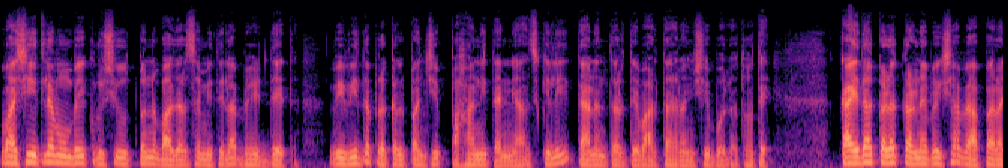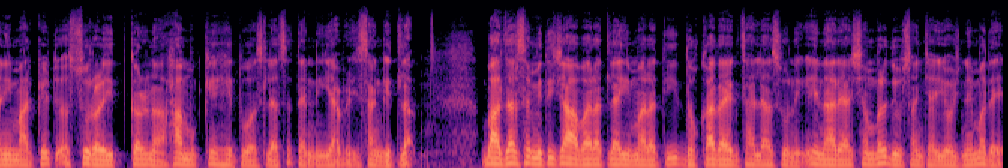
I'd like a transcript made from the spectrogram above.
वाशी इथल्या मुंबई कृषी उत्पन्न बाजार समितीला भेट देत विविध प्रकल्पांची पाहणी त्यांनी आज केली. त्यानंतर ते वार्ताहरांशी बोलत होते. कायदा कडक करण्यापेक्षा व्यापार आणि मार्केट सुरळीत करणं हा मुख्य हेतू असल्याचं त्यांनी यावेळी सांगितलं. बाजार समितीच्या आवारातल्या इमारती धोकादायक झाल्या असून येणाऱ्या शंभर दिवसांच्या योजनेमध्ये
